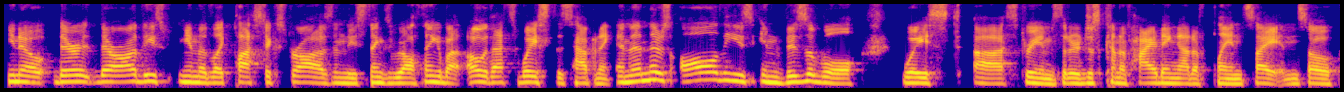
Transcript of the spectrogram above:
you know, there there are these you know like plastic straws and these things we all think about. Oh, that's waste that's happening. And then there's all these invisible waste uh, streams that are just kind of hiding out of plain sight. And so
